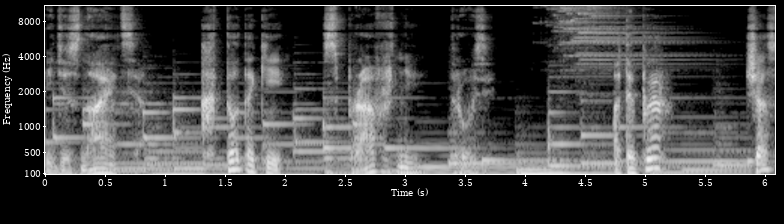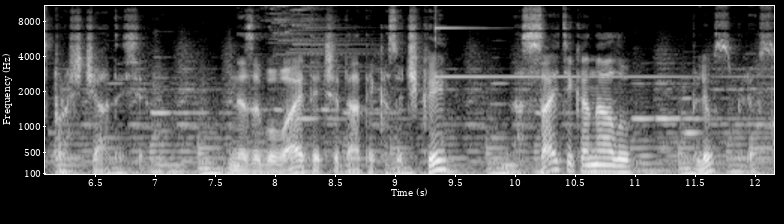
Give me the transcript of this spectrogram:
і дізнаються, хто такі справжні друзі. А тепер час прощатися. Не забувайте читати казочки на сайті каналу Плюс Плюс.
